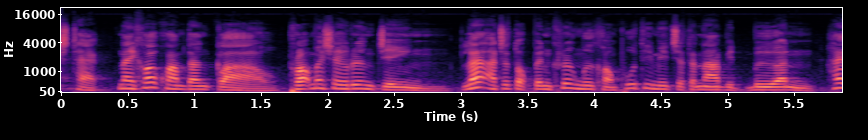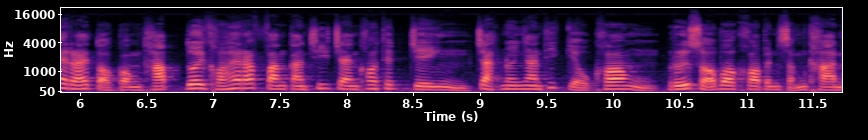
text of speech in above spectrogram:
ชแท็กในข้อความดังกล่าว เพราะไม่ใช่เรื่องจริง และอาจจะตกเป็นเครื่องมือของผู้ที่มีเจตนาบิดเบือน ให้ร้ายต่อกองทัพ โดยขอให้รับฟังการชี้แจงข้อเท็จจริง จากหน่วยงานที่เกี่ยวข้อง หรือสอบคเป็นสำคัญ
